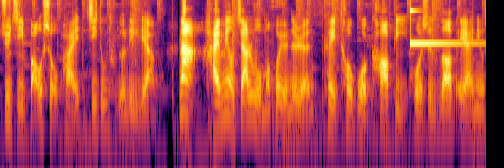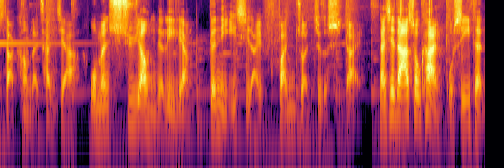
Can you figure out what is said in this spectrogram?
聚集保守派基督徒的力量。那还没有加入我们会员的人，可以透过 Coffee 或是 LoveAINews.com 来参加。我们需要你的力量，跟你一起来翻转这个时代。感谢大家收看，我是 Ethan。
